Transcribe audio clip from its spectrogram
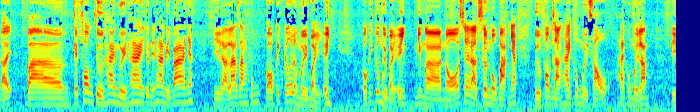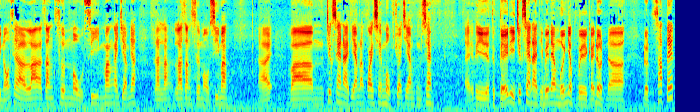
Đấy và cái form từ 212 cho đến 213 nhé thì là la răng cũng có kích cỡ là 17 inch có kích cỡ 17 inch nhưng mà nó sẽ là sơn màu bạc nhé từ form dáng 2016 2015 thì nó sẽ là la răng sơn màu xi măng anh chị em nhé là la, la răng sơn màu xi măng. Đấy và chiếc xe này thì em đang quay xe mộc cho anh chị em cùng xem Đấy, vì thực tế thì chiếc xe này thì bên em mới nhập về cái đợt à, đợt sát Tết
